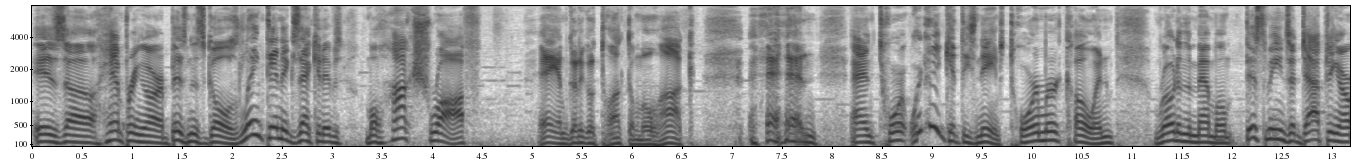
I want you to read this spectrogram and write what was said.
is uh, hampering our business goals. LinkedIn executives Mohawk Shroff. Hey, I'm gonna go talk to Mohawk, and and Tor- where do they get these names? Tormer Cohen wrote in the memo. This means adapting our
